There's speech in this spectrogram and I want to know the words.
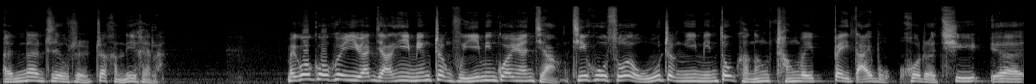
呃，那这就是这很厉害了。美国国会议员讲，一名政府移民官员讲，几乎所有无证移民都可能成为被逮捕或者驱呃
